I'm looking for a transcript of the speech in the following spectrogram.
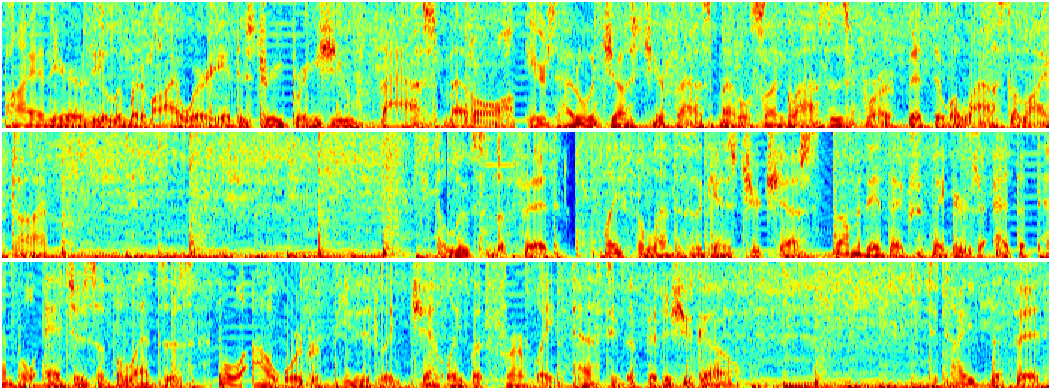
pioneer of the aluminum eyewear industry, brings you Fast Metal. Here's how to adjust your Fast Metal sunglasses for a fit that will last a lifetime. To loosen the fit, place the lenses against your chest, thumb and index fingers at the temple edges of the lenses. Pull outward repeatedly, gently but firmly, testing the fit as you go. Tighten the fit,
